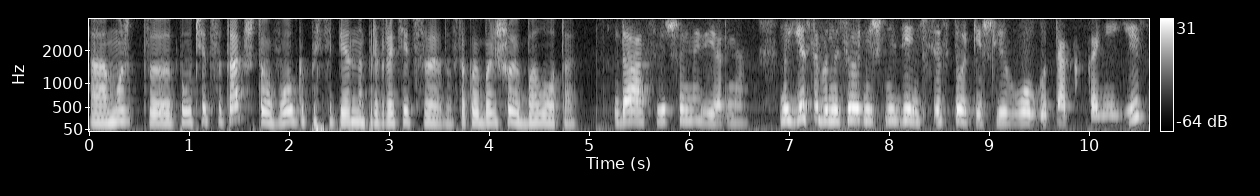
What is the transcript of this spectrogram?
а может э, получиться так, что Волга постепенно превратится в такое большое болото. Да, совершенно верно. Но если бы на сегодняшний день все стоки шли в Волгу так, как они есть,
